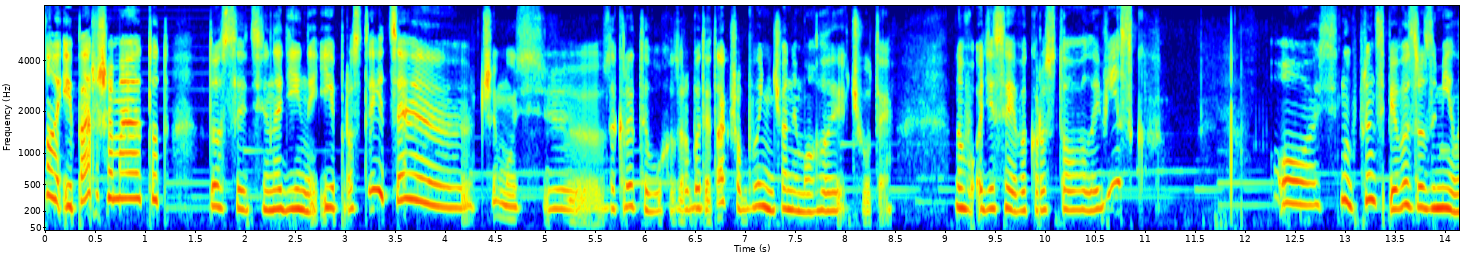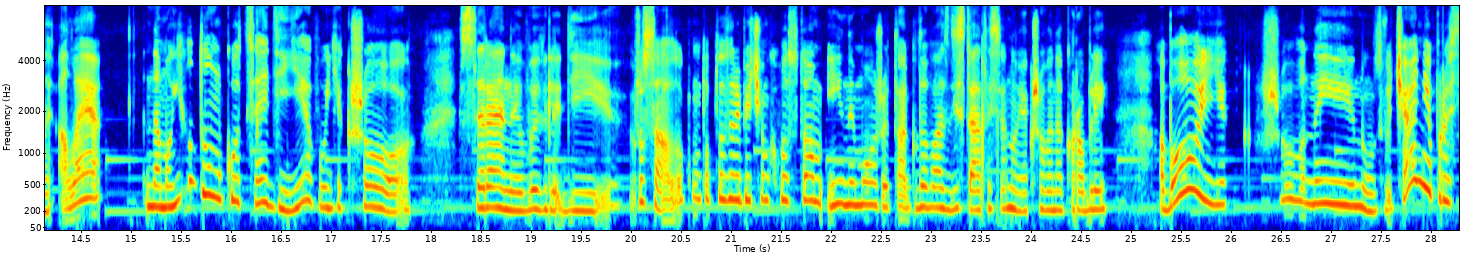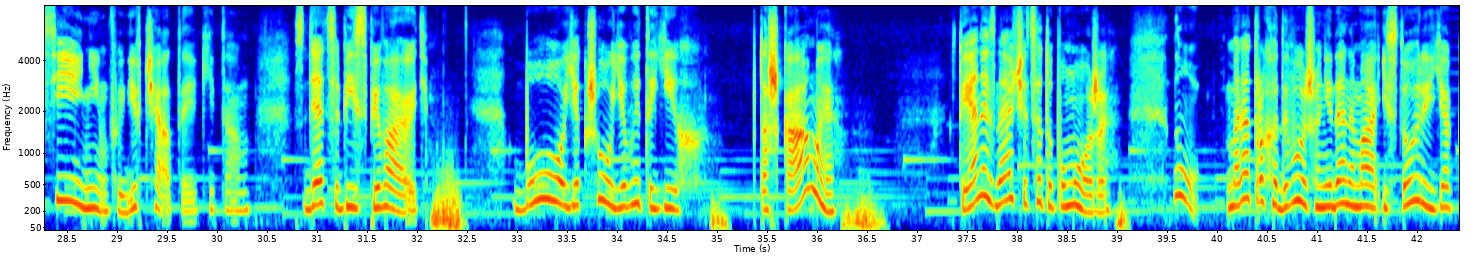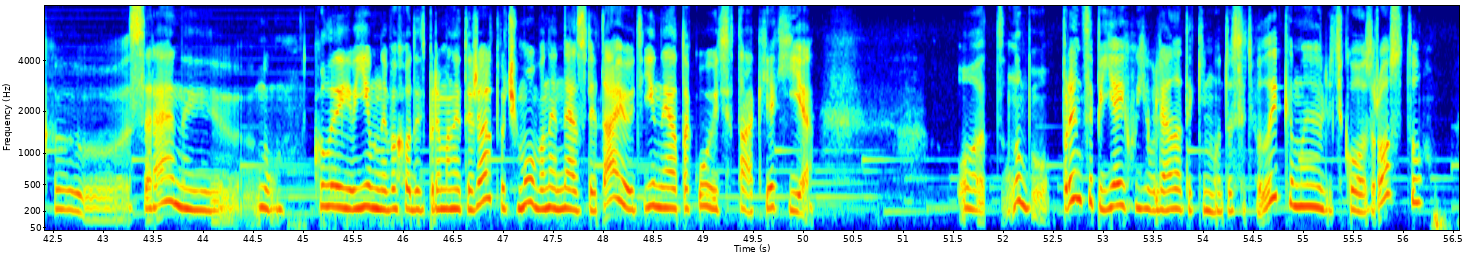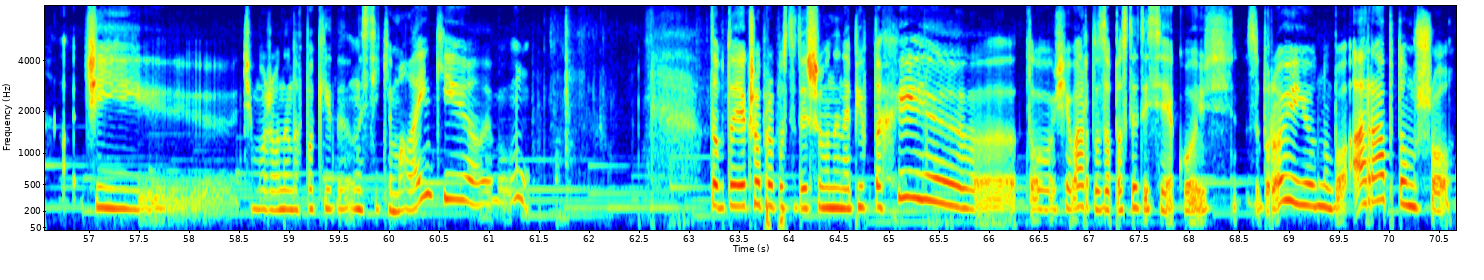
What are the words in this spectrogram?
Ну і перший метод досить надійний і простий це чимось е, закрити вухо, зробити так, щоб ви нічого не могли чути. Ну, в Одіссеї використовували віск. Ось, ну, в принципі, ви зрозуміли. Але, на мою думку, це дієво, якщо сирени в вигляді русалок, ну тобто з риб'ячим хвостом, і не можуть так до вас дістатися, ну, якщо ви на кораблі. Або якщо вони ну, звичайні прості німфи, дівчата, які там сидять собі і співають. Бо якщо уявити їх пташками, то я не знаю, чи це допоможе. Ну, мене трохи дивує, що ніде немає історії, як е, сирени, ну, коли їм не виходить приманити жертву, чому вони не злітають і не атакують так, як є. От, ну, бо, в принципі, я їх уявляла такими досить великими, людського зросту. Чи, чи може вони навпаки настільки маленькі, але ну. Тобто, якщо припустити, що вони напівптахи, е, то ще варто запаститися якоюсь зброєю, ну бо а раптом що?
